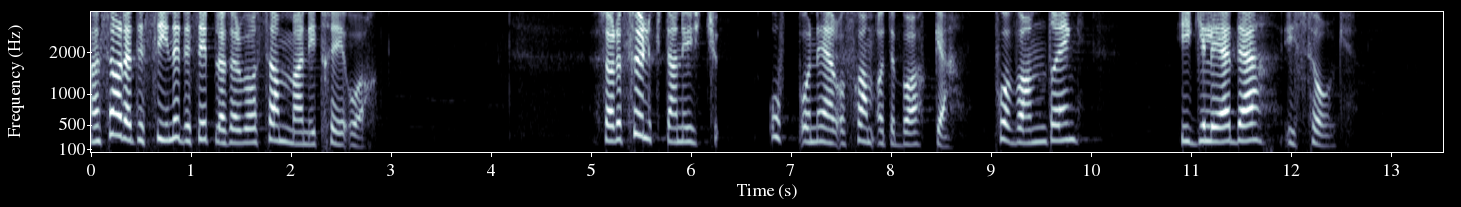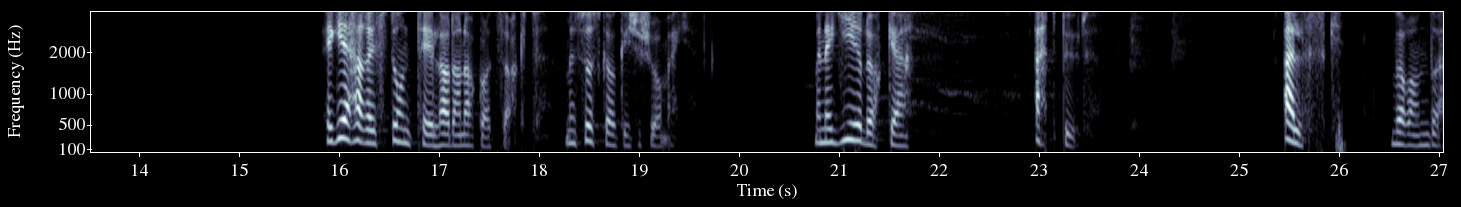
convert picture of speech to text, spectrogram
Han sa det til sine disipler som hadde vært sammen i tre år. Så hadde fulgt han opp og ned og fram og tilbake. På vandring, i glede, i sorg. Jeg er her en stund til, hadde han akkurat sagt. Men så skal dere ikke se meg. Men jeg gir dere ett bud. Elsk hverandre.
